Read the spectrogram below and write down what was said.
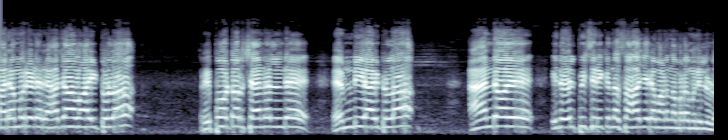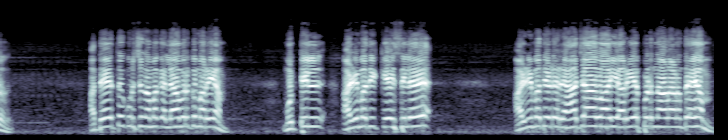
മരമുറിയുടെ രാജാവായിട്ടുള്ള റിപ്പോർട്ടർ ചാനലിന്റെ എം ഡി ആയിട്ടുള്ള ആൻഡോയെ ഇത് ഏൽപ്പിച്ചിരിക്കുന്ന സാഹചര്യമാണ് നമ്മുടെ മുന്നിലുള്ളത്. അദ്ദേഹത്തെക്കുറിച്ച് നമുക്ക് എല്ലാവർക്കും അറിയാം. മുട്ടിൽ അഴിമതി കേസിലെ അഴിമതിയുടെ രാജാവായി അറിയപ്പെടുന്ന ആളാണ് അദ്ദേഹം.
